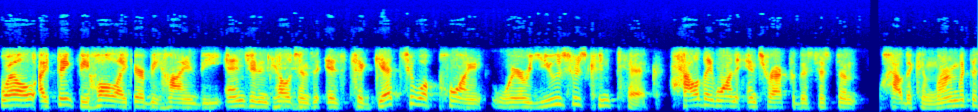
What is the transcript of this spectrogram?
Well, I think the whole idea behind the engine intelligence is to get to a point where users can pick how they want to interact with the system, how they can learn with the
